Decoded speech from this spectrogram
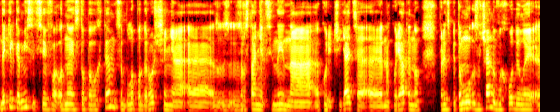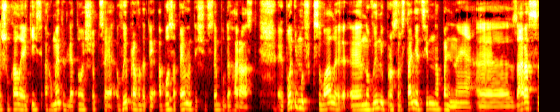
декілька місяців одна з топових тем це було подорожчання зростання ціни на курячі яйця, на курятину. В принципі, тому, звичайно, виходили, шукали якісь аргументи для того, щоб це виправдати або запевнити, що все буде гаразд. Потім ми фіксували новини про зростання цін на пальне. Зараз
